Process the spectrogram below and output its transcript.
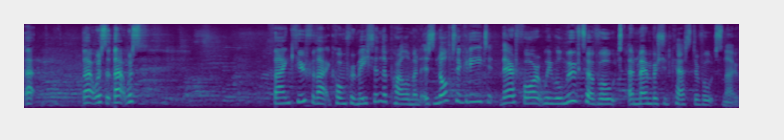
that that was that was. Thank you for that confirmation. The Parliament is not agreed. Therefore, we will move to a vote and members should cast their votes now.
